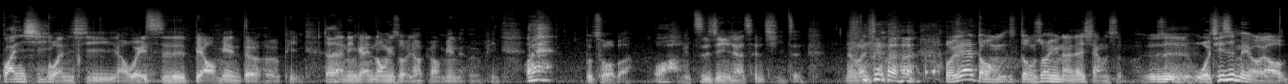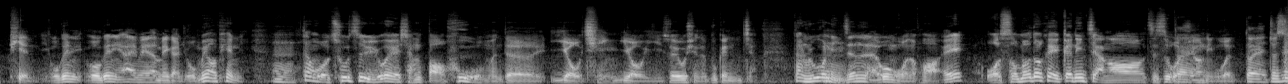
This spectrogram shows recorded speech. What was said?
关系关系，啊维持表面的和平。对。那你应该弄一首叫《表面的和平》，哎、不错吧？哇。你致敬一下陈绮贞。没有乱讲，我现在懂懂双鱼男在想什么，就是我其实没有要骗你，我跟你我跟你暧昧但没感觉，我没有要骗你，嗯，但我出自于为了想保护我们的友情友谊，所以我选择不跟你讲。但如果你真的来问我的话，哎、我什么都可以跟你讲哦，只是我需要你问。对，就是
